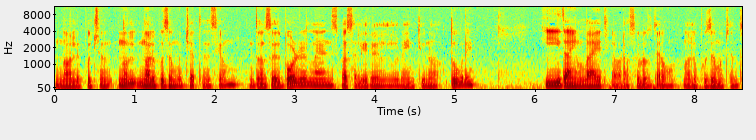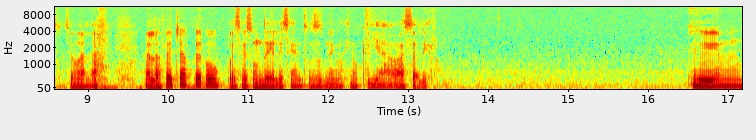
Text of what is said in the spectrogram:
No le, puse, no, le puse mucha atención. Entonces Borderlands va a salir el 21 de octubre. Y Dying Light, la verdad se los debo. No le puse mucha atención a la, a la fecha, pero pues es un DLC, entonces me imagino que ya va a salir. Em,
